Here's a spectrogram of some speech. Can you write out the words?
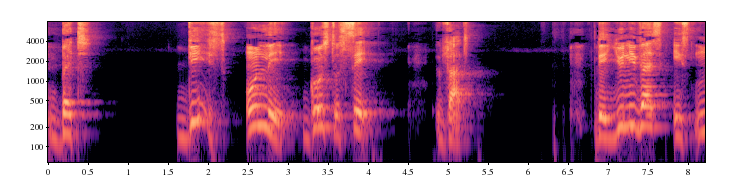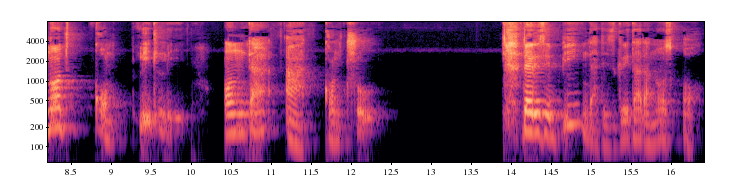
But this only goes to say that the universe is not completely under our control. There is a being that is greater than us all.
